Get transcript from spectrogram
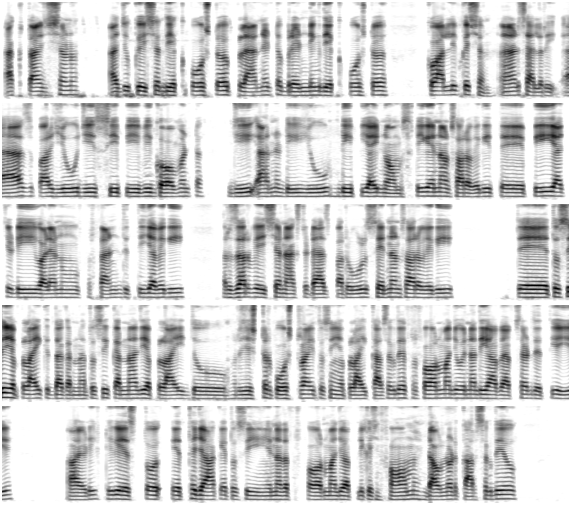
ਐਕਸਟੈਂਸ਼ਨ ਐਜੂਕੇਸ਼ਨ ਦੀ ਇੱਕ ਪੋਸਟ, ਪਲੈਨਟ ਬ੍ਰੈਂਡਿੰਗ ਦੀ ਇੱਕ post, qualification and salary. As per U G C P V government, G N D U D P I norms ਠੀਕ ਹੈ, ਇਹਨਾਂ ਅਨੁਸਾਰ ਹੋਵੇਗੀ ਤੇ ਪੀ ਐਚ ਡੀ ਵਾਲਿਆਂ ਨੂੰ ਪ੍ਰਫੈਂਡ ਦਿੱਤੀ ਜਾਵੇਗੀ। ਰਿਜ਼ਰਵੇਸ਼ਨ ਐਕਸਟ ਐਜ਼ ਪਰ ਰੂਲਸ ਇਹਨਾਂ ਅਨੁਸਾਰ ਹੋਵੇਗੀ। ਤੇ ਤੁਸੀਂ ਅਪਲਾਈ ਕਿੱਦਾਂ ਕਰਨਾ? ਤੁਸੀਂ ਕਰਨਾ ਜੀ ਅਪਲਾਈ ਜੋ ਰਜਿਸਟਰ ਪੋਸਟ ਰਾਹੀਂ ਤੁਸੀਂ ਅਪਲਾਈ ਕਰ ਸਕਦੇ ਪਰਫਾਰਮਾ ਜੋ ਇਹਨਾਂ ਦੀ ਆ ਵੈਬਸਾਈਟ ਦਿੱਤੀ ਹੋਈ ਹੈ ਆਈਡੀ ਠੀਕ ਹੈ ਇਸ ਤੋਂ ਇੱਥੇ ਜਾ ਕੇ ਤੁਸੀਂ ਇਹਨਾਂ ਦਾ ਪਰਫਾਰਮਾ ਜੋ ਐਪਲੀਕੇਸ਼ਨ ਫਾਰਮ ਡਾਊਨਲੋਡ ਕਰ ਸਕਦੇ ਹੋ।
